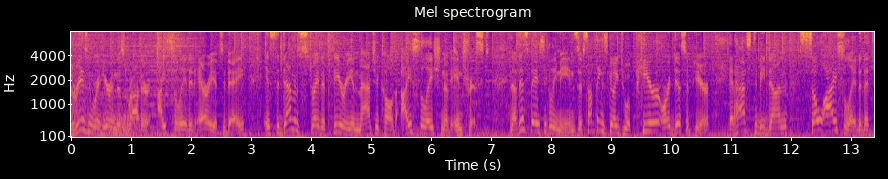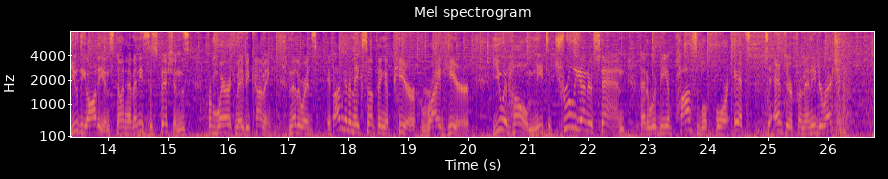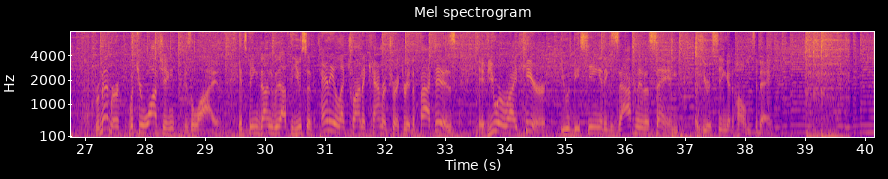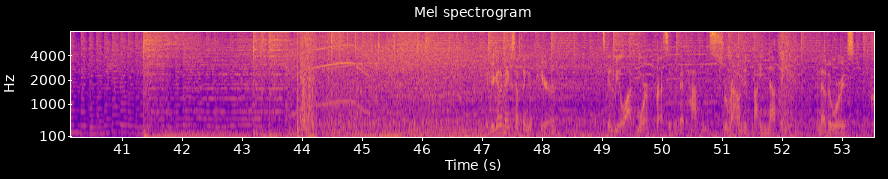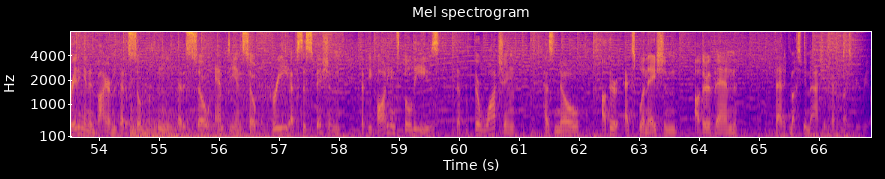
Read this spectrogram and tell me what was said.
The reason we're here in this rather isolated area today is to demonstrate a theory in magic called isolation of interest. Now this basically means if something's going to appear or disappear, it has to be done so isolated that you, the audience, don't have any suspicions from where it may be coming. In other words, if I'm going to make something appear right here, you at home need to truly understand that it would be impossible for it to enter from any direction. Remember, what you're watching is live. It's being done without the use of any electronic camera trickery. The fact is, if you were right here, you would be seeing it exactly the same as you are seeing at home today. If you're going to make something appear, going to be a lot more impressive if it happens surrounded by nothing. In other words, creating an environment that is so clean, that is so empty, and so free of suspicion that the audience believes that what they're watching has no other explanation other than that it must be magic, that it must be real.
